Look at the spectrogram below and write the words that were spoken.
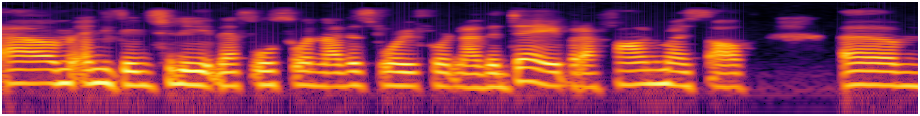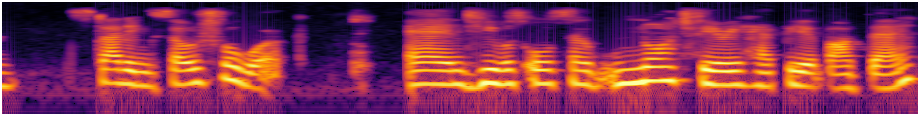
Um, and eventually that's also another story for another day, but I found myself, um, studying social work. And he was also not very happy about that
